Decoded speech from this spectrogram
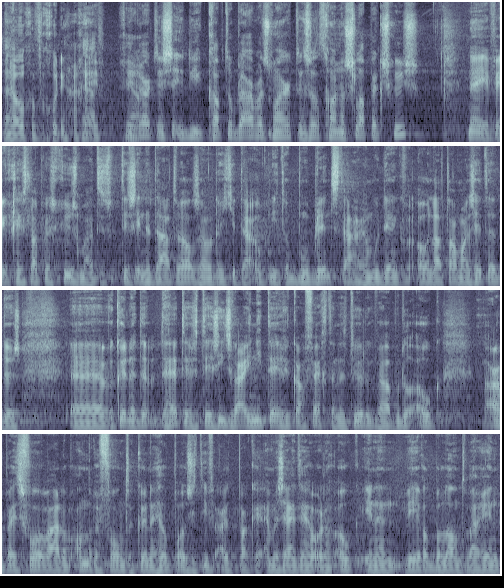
een ja. hogere vergoeding gaan geven. Gerard, is die krapt op de arbeidsmarkt, is dat gewoon een slap excuus? Nee, vind ik geen slap excuus, maar het is, het is inderdaad wel zo dat je daar ook niet op moet blind staren en moet denken van, oh laat dat maar zitten. Dus uh, we kunnen de, het, is, het is iets waar je niet tegen kan vechten natuurlijk wel. Ik bedoel, ook arbeidsvoorwaarden op andere fronten kunnen heel positief uitpakken. En we zijn tegenwoordig ook in een wereld beland waarin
